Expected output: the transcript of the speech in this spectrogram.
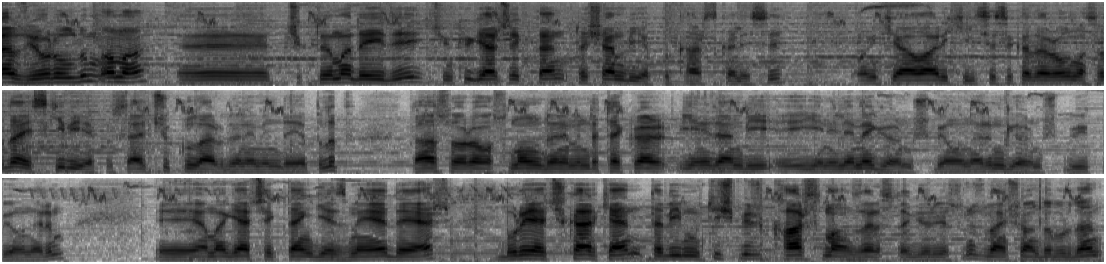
Biraz yoruldum ama e, çıktığıma değdi. Çünkü gerçekten muhteşem bir yapı Kars Kalesi. 12 Havari Kilisesi kadar olmasa da eski bir yapı. Selçuklular döneminde yapılıp Daha sonra Osmanlı döneminde tekrar yeniden bir e, yenileme görmüş, bir onarım görmüş, büyük bir onarım. E, ama gerçekten gezmeye değer. Buraya çıkarken tabii müthiş bir Kars manzarası da görüyorsunuz. Ben şu anda buradan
